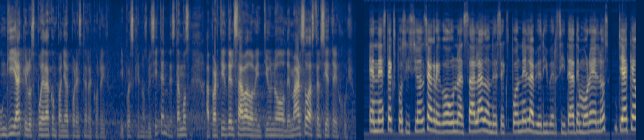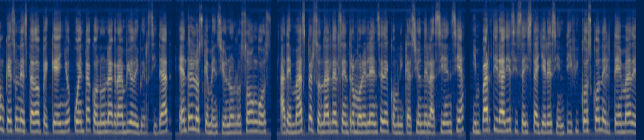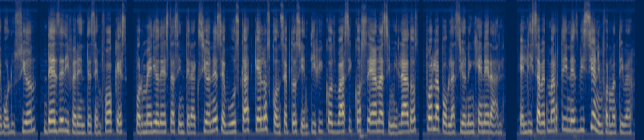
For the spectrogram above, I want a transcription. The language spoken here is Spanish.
un guía que los pueda acompañar por este recorrido y pues que nos visiten. Estamos a partir del sábado 21 de marzo hasta el 7 de julio. En esta exposición se agregó una sala donde se expone la biodiversidad de Morelos, ya que aunque es un estado pequeño, cuenta con una gran biodiversidad, entre los que mencionó los hongos. Además, personal del Centro Morelense de Comunicación de la Ciencia impartirá 16 talleres científicos con el tema de evolución desde diferentes enfoques. Por medio de estas interacciones se busca que los conceptos científicos básicos sean asimilados por la población en general. Elizabeth Martínez, Visión Informativa.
